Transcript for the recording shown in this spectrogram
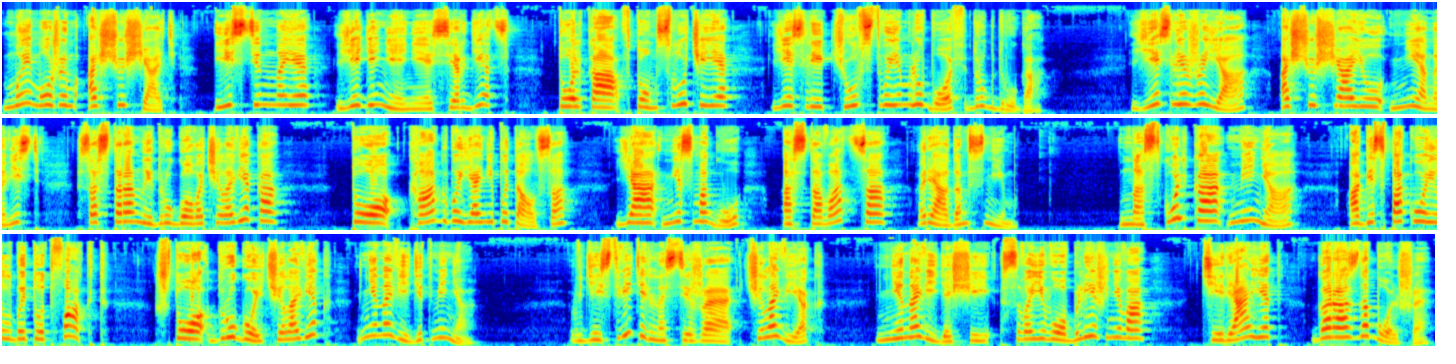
Мы можем ощущать истинное единение сердец только в том случае, если чувствуем любовь друг друга. Если же я ощущаю ненависть со стороны другого человека, то как бы я ни пытался, я не смогу оставаться рядом с ним. Насколько меня обеспокоил бы тот факт, что другой человек ненавидит меня. В действительности же человек, ненавидящий своего ближнего, теряет гораздо больше –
